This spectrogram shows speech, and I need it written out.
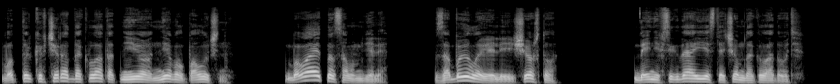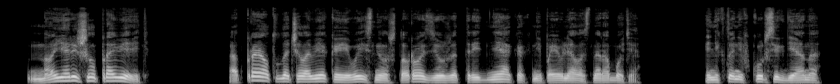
Вот только вчера доклад от нее не был получен. Бывает на самом деле. Забыла или еще что. Да и не всегда есть о чем докладывать. Но я решил проверить. Отправил туда человека и выяснил, что Рози уже три дня как не появлялась на работе. И никто не в курсе, где она.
